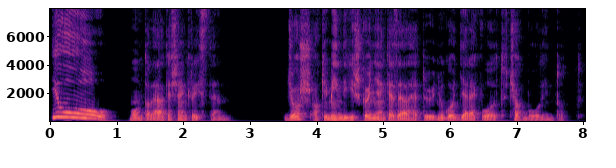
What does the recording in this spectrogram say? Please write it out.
Jó! mondta lelkesen Kristen. Josh, aki mindig is könnyen kezelhető, nyugodt gyerek volt, csak bólintott.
